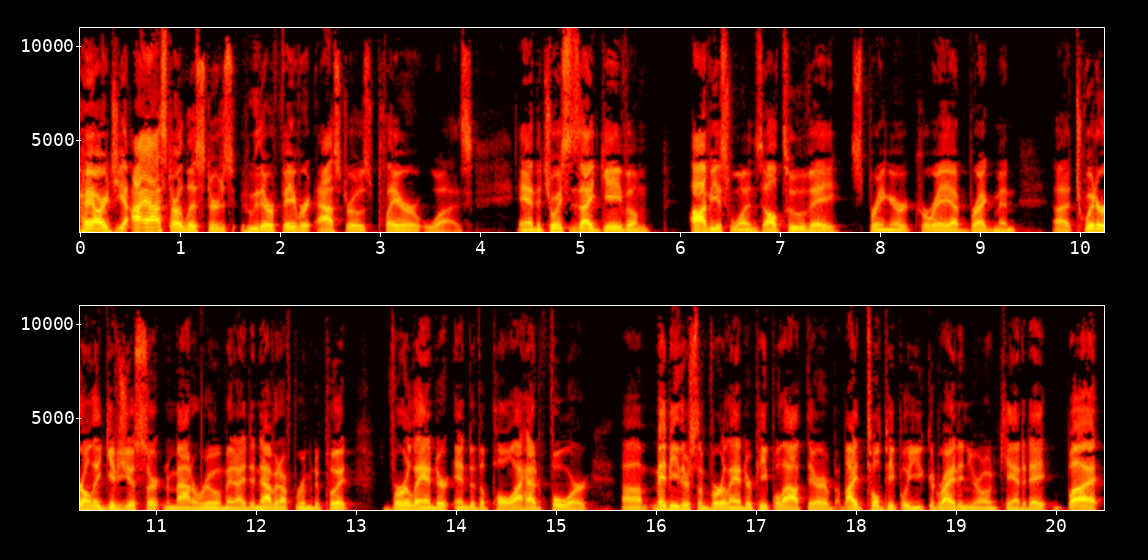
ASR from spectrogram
hey, RG, I asked our listeners who their favorite Astros player was, and the choices I gave them, obvious ones: Altuve, Springer, Correa, Bregman. Uh, Twitter only gives you a certain amount of room, and I didn't have enough room to put Verlander into the poll. I had four. Um, maybe there's some Verlander people out there. I told people you could write in your own candidate, but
